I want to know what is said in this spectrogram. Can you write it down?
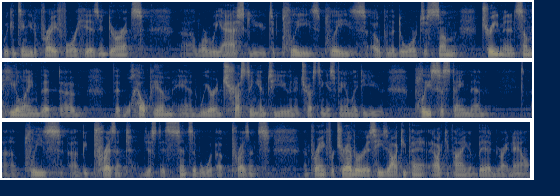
We continue to pray for his endurance. Uh, Lord, we ask you to please, please open the door to some treatment and some healing that, uh, that will help him. And we are entrusting him to you and entrusting his family to you. Please sustain them. Uh, please uh, be present, just a sense of uh, presence. I'm praying for Trevor as he's occupying, occupying a bed right now,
